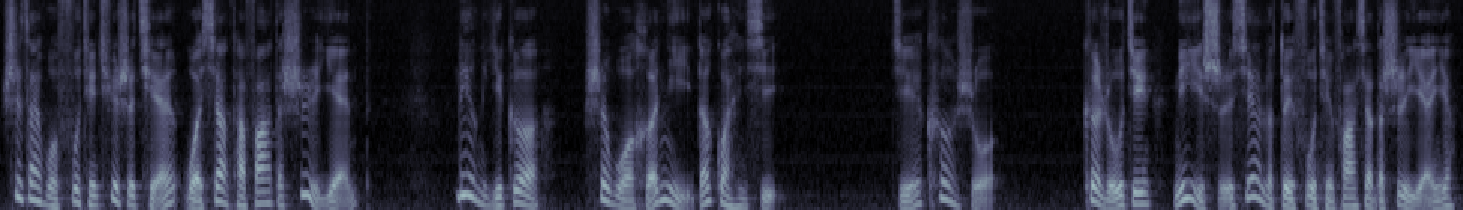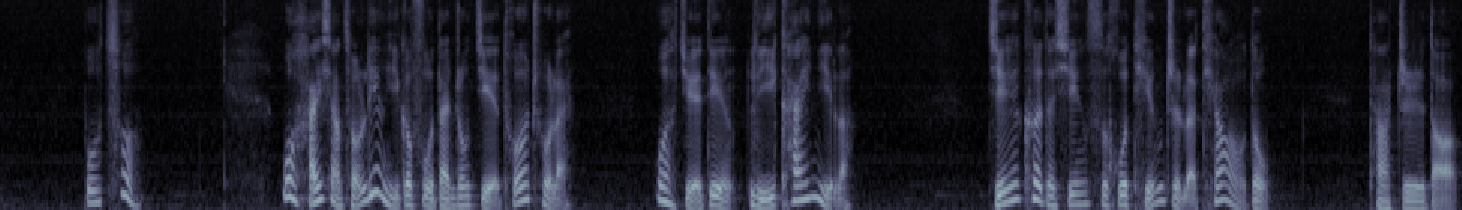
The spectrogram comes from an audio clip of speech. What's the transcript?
是在我父亲去世前，我向他发的誓言；另一个是我和你的关系。”杰克说：“可如今你已实现了对父亲发下的誓言呀。”不错。我还想从另一个负担中解脱出来，我决定离开你了。杰克的心似乎停止了跳动，他知道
